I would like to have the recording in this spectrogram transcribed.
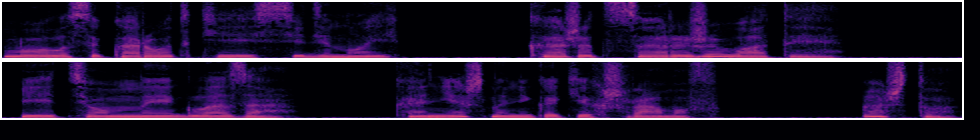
Волосы короткие, с сединой, кажется, рыжеватые. И темные глаза. Конечно, никаких шрамов. А что?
